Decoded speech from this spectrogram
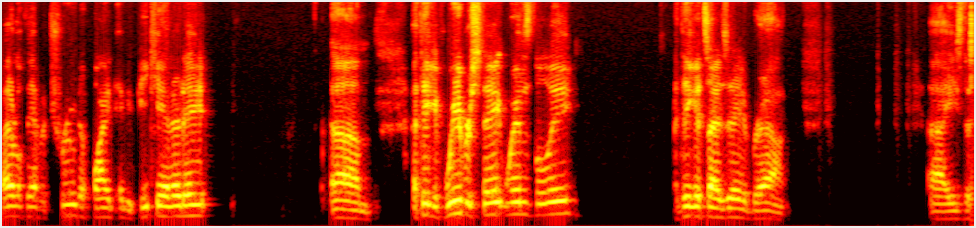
I don't know if they have a true defined MVP candidate. Um, I think if Weber State wins the league, I think it's Isaiah Brown. Uh, he's the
